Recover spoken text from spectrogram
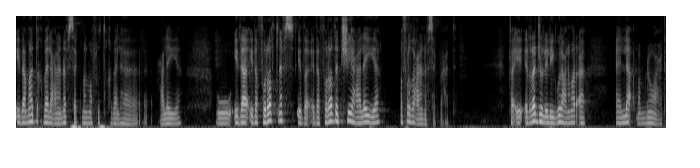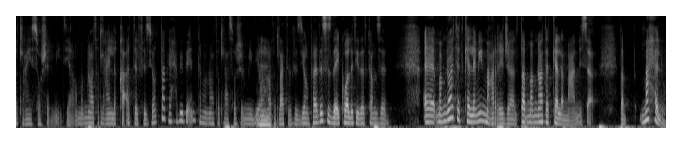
إذا ما تقبلها على نفسك ما المفروض تقبلها علي. وإذا إذا فرضت نفس إذا إذا فرضت شيء علي افرضه على نفسك بعد. فالرجل اللي يقول على مرأة لا ممنوع تطلعين social media أو ممنوع تطلعين لقاءات تلفزيون. طب يا حبيبي أنت ممنوع تطلع social media وممنوع تطلع تلفزيون. ف this is the equality that comes in ممنوع تتكلمين مع الرجال. طب ممنوع تتكلم مع النساء. طب ما حلو.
